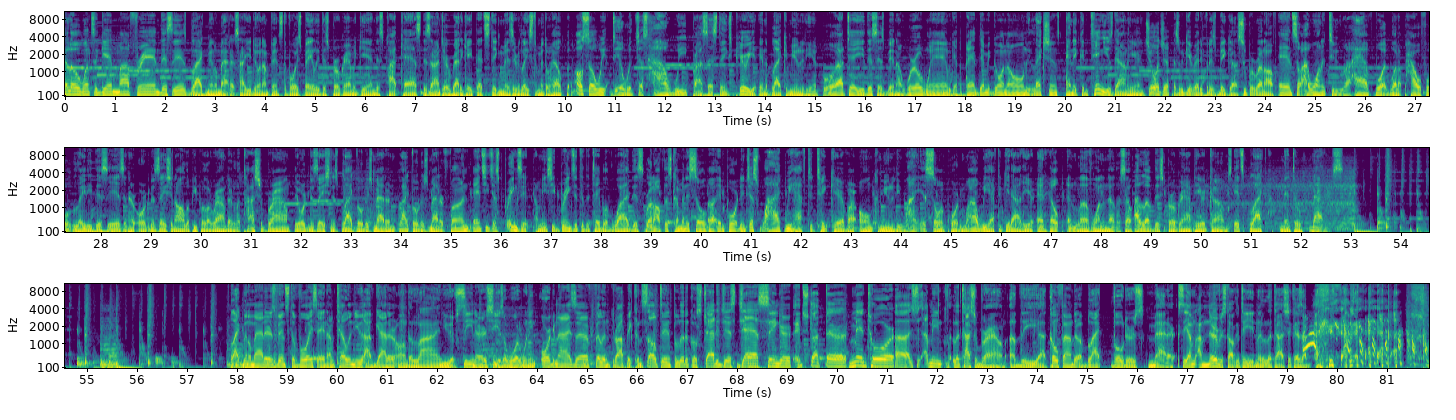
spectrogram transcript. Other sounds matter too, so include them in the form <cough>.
Hello once again, my friend. This is Black Mental Matters. How you doing? I'm Vince the Voice Bailey. This program again, this podcast designed to eradicate that stigma as it relates to mental health, but also we deal with just how we process things, period, in the black community. And boy, I tell you, this has been a whirlwind. We got the pandemic going on, elections, and it continues down here in Georgia as we get ready for this big uh, super runoff. And so I wanted to uh, have, boy, what a powerful lady this is and her organization, all the people people around her. Latasha Brown. The organization is Black Voters Matter and Black Voters Matter Fund, and she just brings it. I mean, she brings it to the table of why this runoff that's coming is so uh, important, and just why we have to take care of our own community. Why it's so important. Why we have to get out here and help and love one another. So I love this program. Here it comes. It's Black Mental Matters. Black Mental Matters, Vince the Voice, and I'm telling you, I've got her on the line. You have seen her. She is award-winning organizer, philanthropic consultant, political strategist, jazz singer, instructor, mentor. Uh, she, I mean, Latasha Brown of the uh, co-founder of Black Voters Matter. See, I'm, I'm nervous talking to you, Latasha, because I'm. <laughs> <laughs>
